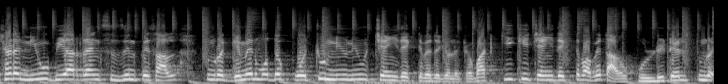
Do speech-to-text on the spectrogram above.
এছাড়া new year rank season special তোমরা গেমের মধ্যে প্রচুর নিউ নিউ চেঞ্জ দেখতে পেতে চলেছো। বাট কি কি চেঞ্জ দেখতে পাবে তারও ফুল ডিটেলস তোমরা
